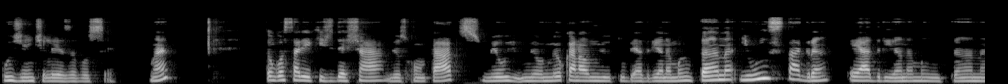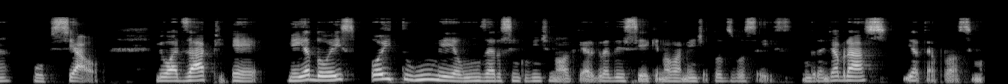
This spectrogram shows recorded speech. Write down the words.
por gentileza a você, né? Então gostaria aqui de deixar meus contatos, meu, meu, meu canal no YouTube é Adriana Mantana e o Instagram é Adriana Mantana Oficial. Meu WhatsApp é 62 81610529. Quero agradecer aqui novamente a todos vocês. Um grande abraço e até a próxima.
